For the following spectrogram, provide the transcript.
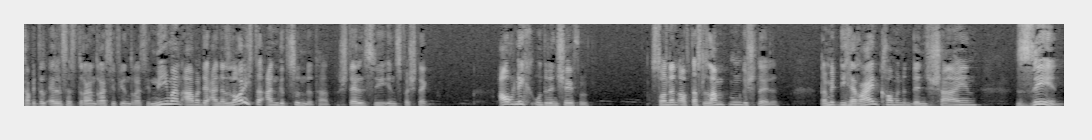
Kapitel 11, Vers 33, 34. Niemand aber, der eine Leuchte angezündet hat, stellt sie ins Versteck, auch nicht unter den Schäfel, sondern auf das Lampengestell, damit die Hereinkommenden den Schein sehen.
